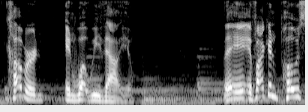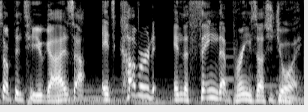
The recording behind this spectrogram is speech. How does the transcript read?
covered in what we value if I can pose something to you guys, uh, it's covered in the thing that brings us joy.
